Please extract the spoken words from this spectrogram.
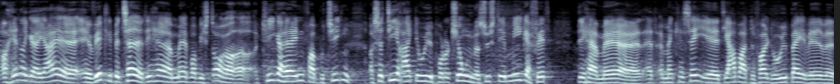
og Henrik og jeg er jo virkelig betaget af det her med, hvor vi står og kigger herinde fra butikken, og så direkte ud i produktionen, og synes, det er mega fedt, det her med, at, at man kan se øh, de arbejdende folk ude bagved.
